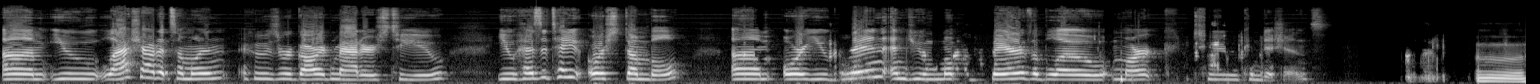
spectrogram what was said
Um, you lash out at someone whose regard matters to you. You hesitate or stumble. Um, or you grin and you bear the blow. Mark two conditions. Ooh.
